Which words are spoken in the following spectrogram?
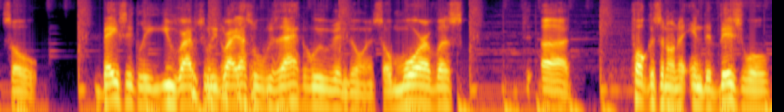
So basically, you absolutely right. That's what exactly what we've been doing. So more of us uh, focusing on the individual,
